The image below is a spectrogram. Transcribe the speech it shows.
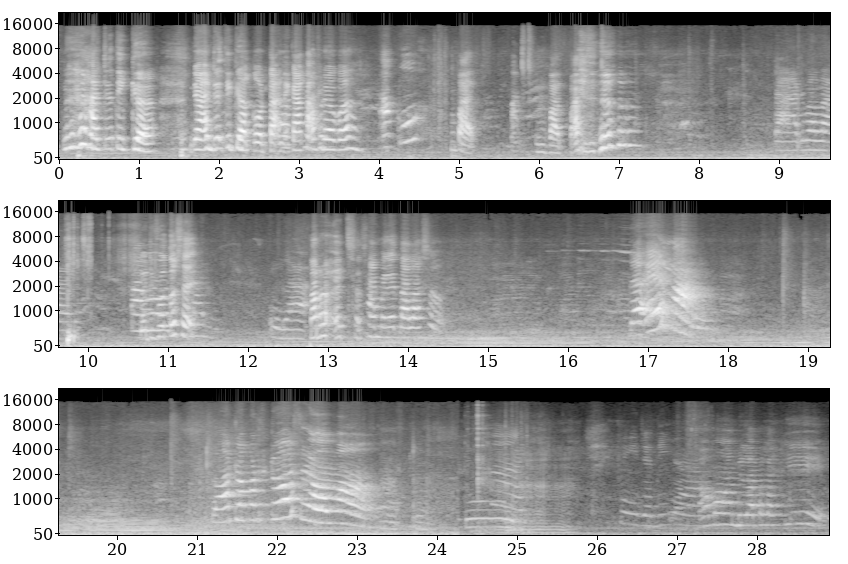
ada tiga. Ya ada tiga kotak. Nek kakak berapa? Aku Empat. Empat pas. Tar, bye Gak difoto sih. Enggak. Taruh eh, sampai ke talase. Lah emang. Lah ada pedus ya, Mama. Tuh. Nih jadi ya. Mau ambil apa lagi?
